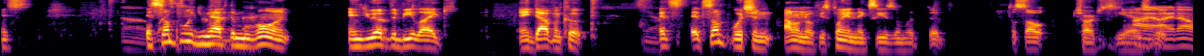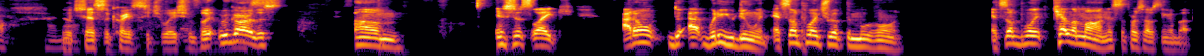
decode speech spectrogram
It's uh, at some point you have to running move on and you have to be like and Dalvin Cook. Yeah. It's it's some which and I don't know if he's playing next season with the the assault charges he has, I, with- I know, I know. which that's a crazy situation. That's But mess. regardless, um, it's just like I don't. Do, I, what are you doing? At some point, you have to move on. At some point, Kellen Mond, that's the person I was thinking about.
